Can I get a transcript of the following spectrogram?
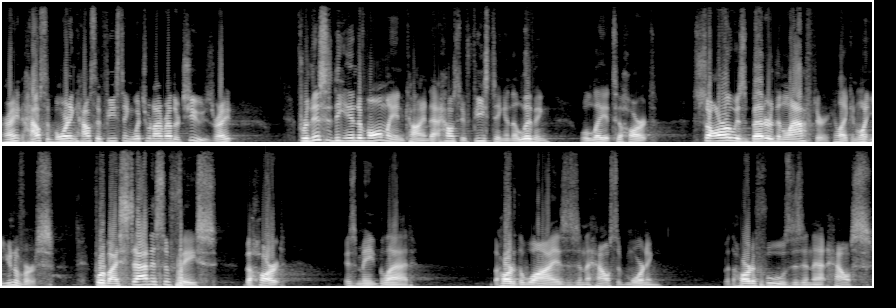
Right? House of mourning, house of feasting, which would I rather choose, right? For this is the end of all mankind. That house of feasting and the living will lay it to heart. Sorrow is better than laughter. You're like, in what universe? For by sadness of face, the heart is made glad. The heart of the wise is in the house of mourning, but the heart of fools is in that house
